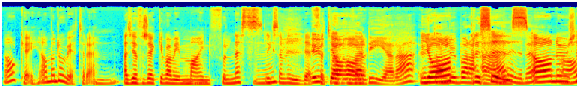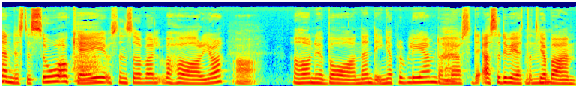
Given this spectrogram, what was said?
ja, okej, ja men då vet jag det. Alltså jag försöker vara min mindfulness liksom i det. För att Utan jag har, att värdera, utan ja, du bara precis. är i det. Ja, nu kändes det så, okej. Och sen så, vad, vad hör jag? Ja. Jaha, nu är barnen, det är inga problem, de löser det. Alltså du vet att Mm. jag bara,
